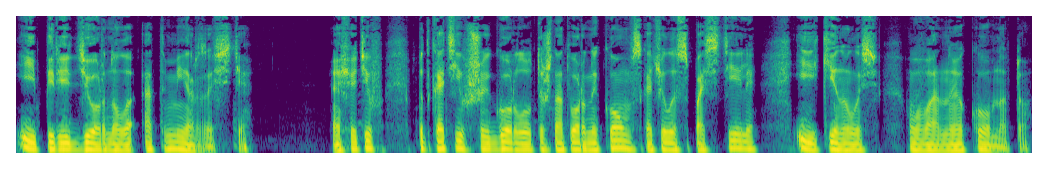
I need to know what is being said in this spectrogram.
и передернуло от мерзости. Ощутив подкативший горлу тошнотворный ком, вскочила с постели и кинулась в ванную комнату.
